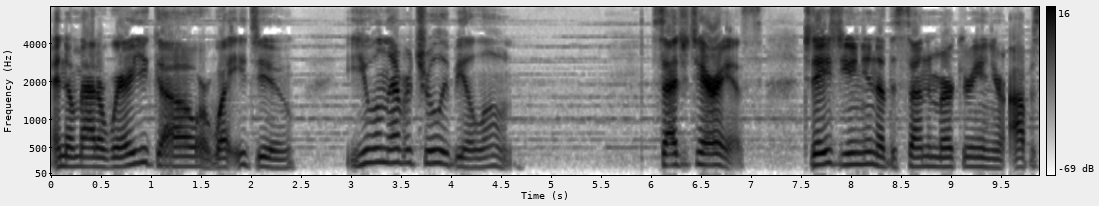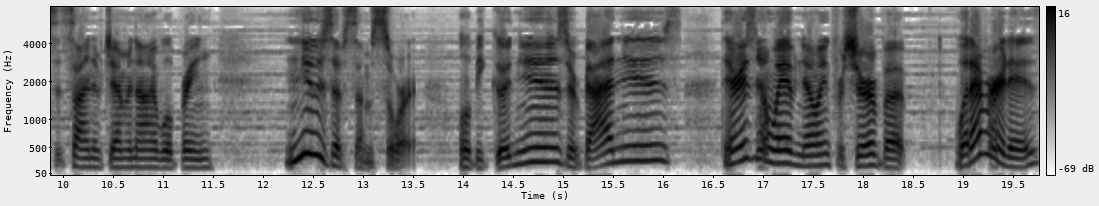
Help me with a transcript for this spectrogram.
and no matter where you go or what you do, you will never truly be alone. Sagittarius, today's union of the Sun and Mercury in your opposite sign of Gemini will bring news of some sort. Will it be good news or bad news? There is no way of knowing for sure, but Whatever it is,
